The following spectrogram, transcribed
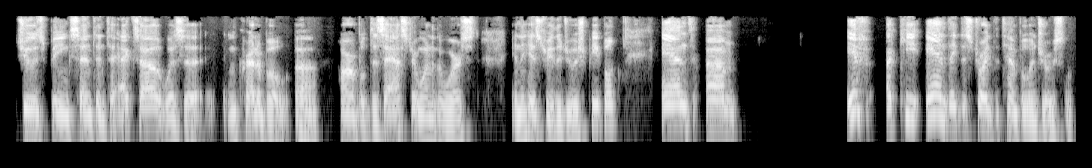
Jews being sent into exile. It was an incredible, uh, horrible disaster, one of the worst in the history of the Jewish people, and um, if a key, and they destroyed the temple in Jerusalem,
